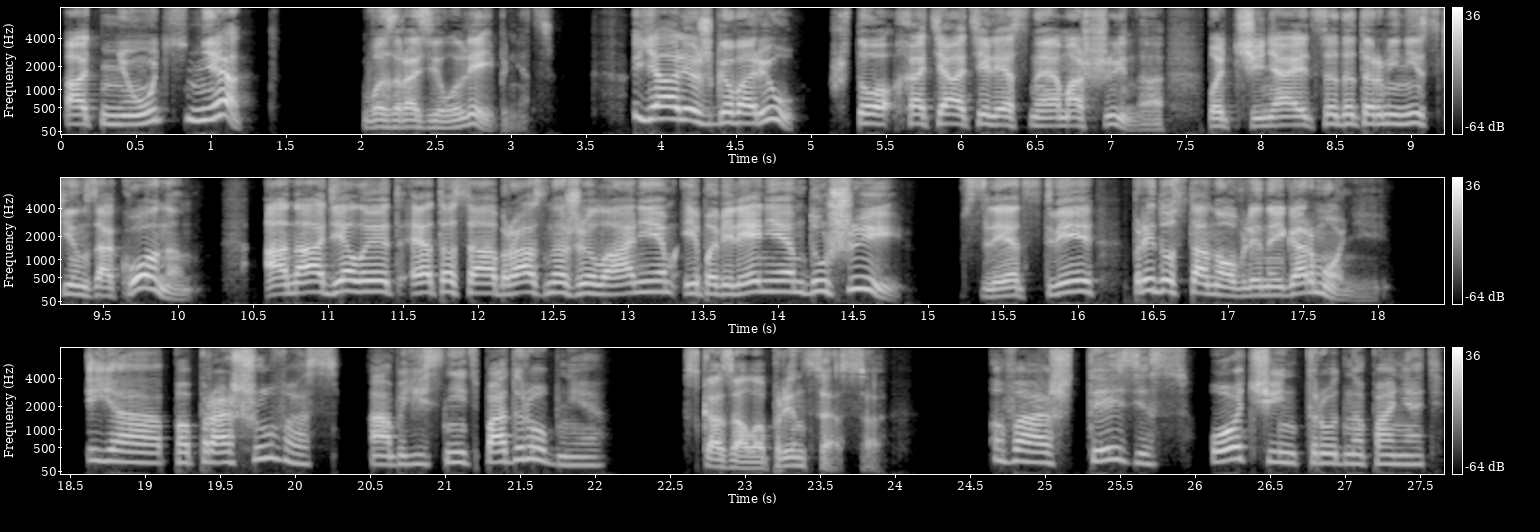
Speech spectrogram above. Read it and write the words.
«Отнюдь нет», — возразил Лейбниц. «Я лишь говорю, что хотя телесная машина подчиняется детерминистским законам, она делает это сообразно желаниям и повелениям души, вследствие предустановленной гармонии. «Я попрошу вас объяснить подробнее», — сказала принцесса. «Ваш тезис очень трудно понять».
